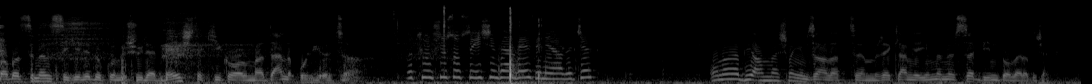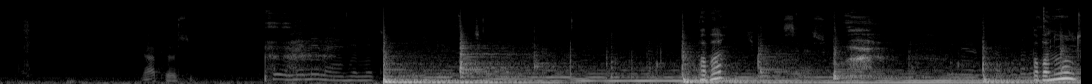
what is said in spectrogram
Babasının sihirli dokunuşuyla 5 dakika olmadan uyudu. Bu turşu sosu işinden ve seni alacak. Ona bir anlaşma imzalattım. Reklam yayınlanırsa bin dolar alacak. Yapıyorsun? Bu meme merhameti. Baba, baba ne oldu?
